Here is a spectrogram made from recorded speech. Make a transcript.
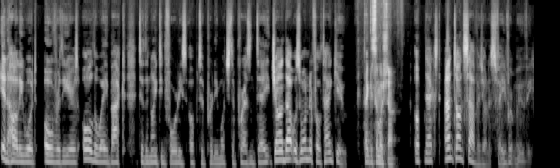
in Hollywood over the years, all the way back to the 1940s up to pretty much the present day. John, that was wonderful. Thank you. Thank you so much, John. Up next, Anton Savage on his favourite movie.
